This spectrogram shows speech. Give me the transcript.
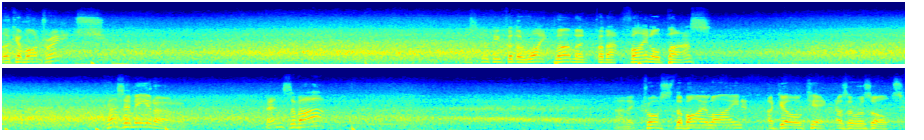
Luka Modric. Just looking for the right moment for that final pass. Casemiro. Benzema. And it crossed the byline. A goal kick as a result.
